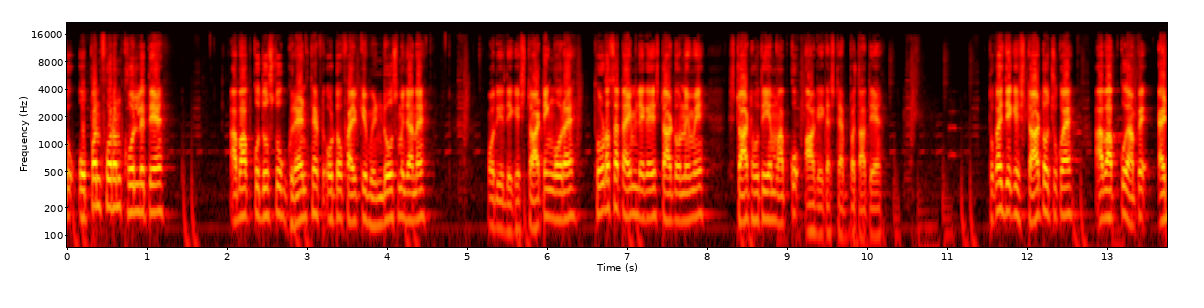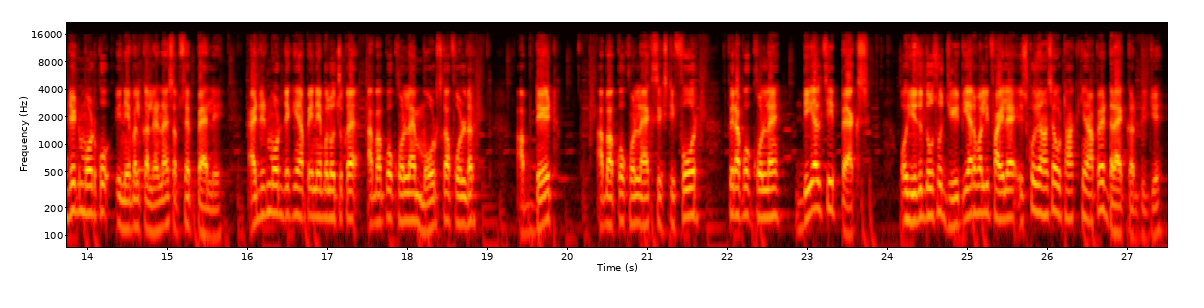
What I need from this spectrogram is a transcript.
तो ओपन फोर हम खोल लेते हैं। अब आपको दोस्तों ग्रैंड थेफ्ट ऑटो फाइव के विंडोज़ में जाना है। और ये देखिए स्टार्टिंग हो रहा है। थोड़ा सा टाइम लगेगा ये स्टार्ट होने में। स्टार्ट होते ही हम आपको आगे का स्टेप बताते हैं। तो कहीं देखिए स्टार्ट हो चुका है। अब आपको यहाँ पे एडिट मोड को इनेबल कर लेना है सबसे पहले। एडिट मोड देखिए, यहाँ पे इनेबल हो चुका है। अब आपको खोलना है मोड्स का फोल्डर अपडेट अब आपको खोलना है एक्स फोर आपको खोलना है डी एल सी पैक्स और ये जो दोस्तों जी टी आर वाली फ़ाइल है, इसको यहाँ से उठा के यहाँ पे ड्रैग कर दीजिए।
